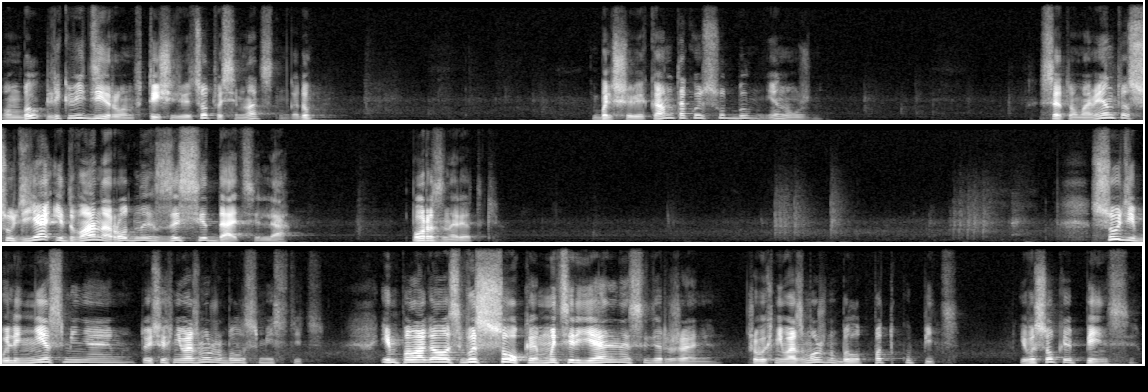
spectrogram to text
Он был ликвидирован в 1918 году. Большевикам такой суд был не нужен. С этого момента судья и два народных заседателя по разнарядке. Судьи были несменяемы, то есть их невозможно было сместить. Им полагалось высокое материальное содержание, чтобы их невозможно было подкупить, и высокая пенсия.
